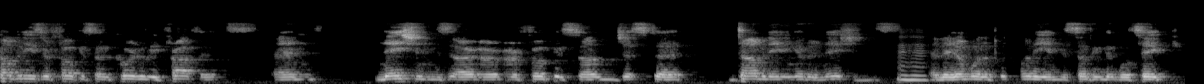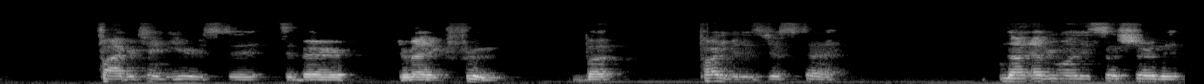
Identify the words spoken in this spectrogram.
companies are focused on quarterly profits, and nations are, are, are focused on just uh, dominating other nations, mm-hmm. and they don't want to put money into something that will take five or ten years to, to bear dramatic fruit. But part of it is just uh, not everyone is so sure that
